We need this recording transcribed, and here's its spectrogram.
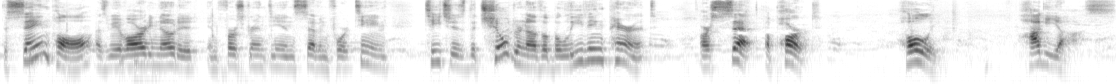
The same Paul, as we have already noted in 1 Corinthians 7:14, teaches the children of a believing parent are set apart, holy, hagios,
